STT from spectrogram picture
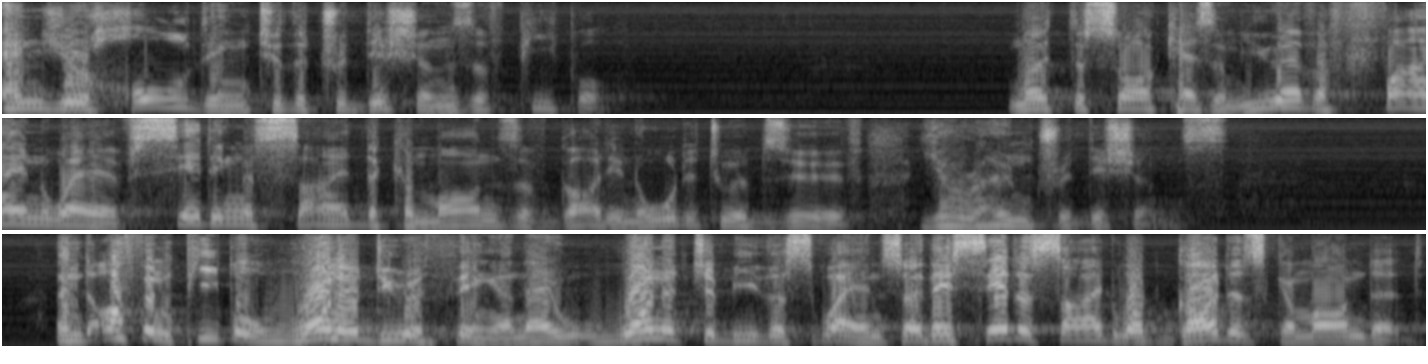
and you're holding to the traditions of people. Note the sarcasm. You have a fine way of setting aside the commands of God in order to observe your own traditions. And often people want to do a thing and they want it to be this way. And so they set aside what God has commanded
